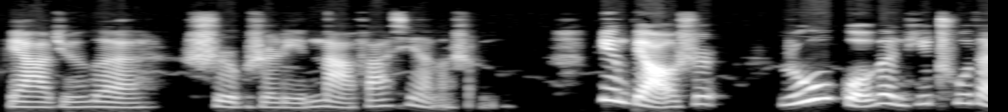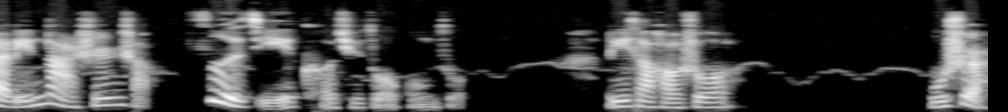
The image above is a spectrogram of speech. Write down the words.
边亚军问：“是不是林娜发现了什么？”并表示，如果问题出在林娜身上，自己可去做工作。李小豪说：“不是，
